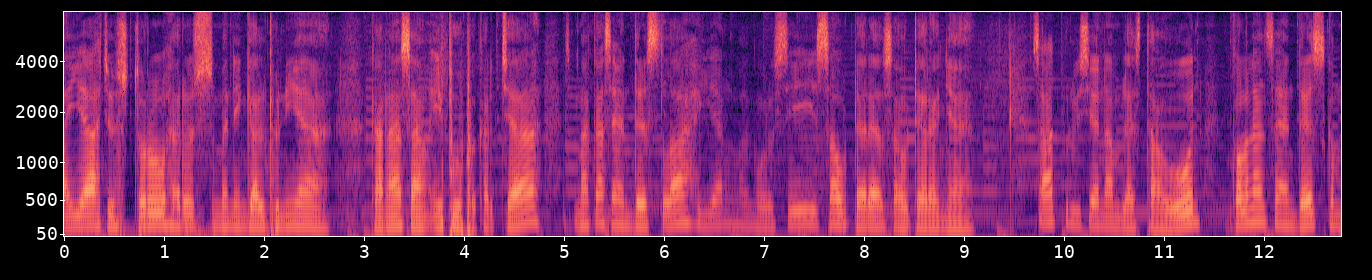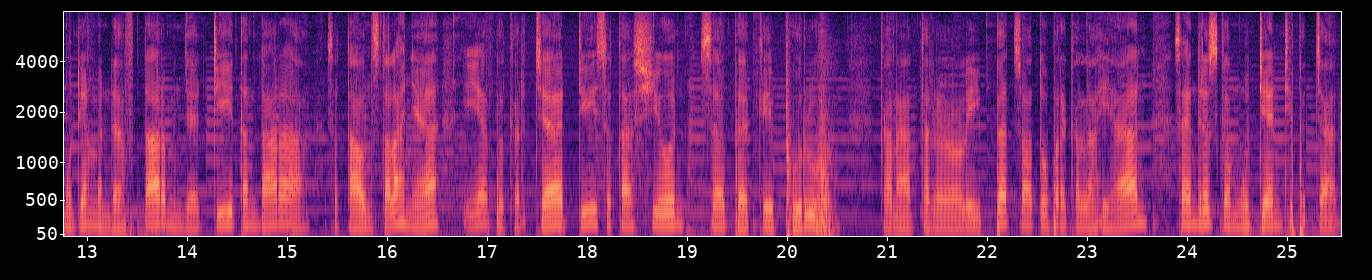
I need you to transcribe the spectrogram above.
ayah justru harus meninggal dunia. Karena sang ibu bekerja, maka Sanderslah yang mengurusi saudara-saudaranya. Saat berusia 16 tahun, Kolonel Sanders kemudian mendaftar menjadi tentara. Setahun setelahnya, ia bekerja di stasiun sebagai buruh. Karena terlibat suatu perkelahian, Sanders kemudian dipecat.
